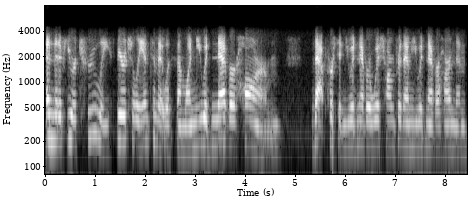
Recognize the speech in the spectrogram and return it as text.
And that if you are truly spiritually intimate with someone, you would never harm that person. You would never wish harm for them. You would never harm them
